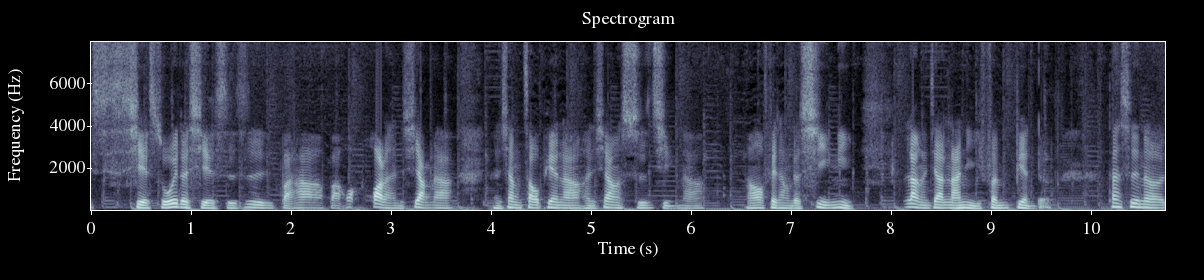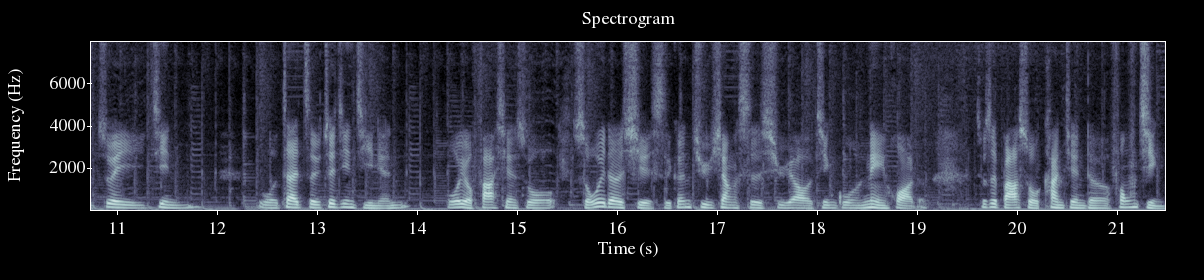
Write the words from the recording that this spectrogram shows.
写所谓的写实，是把它把画画得很像啊，很像照片啊，很像实景啊，然后非常的细腻，让人家难以分辨的。但是呢，最近。我在这最近几年，我有发现说，所谓的写实跟具象是需要经过内化的，就是把所看见的风景，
